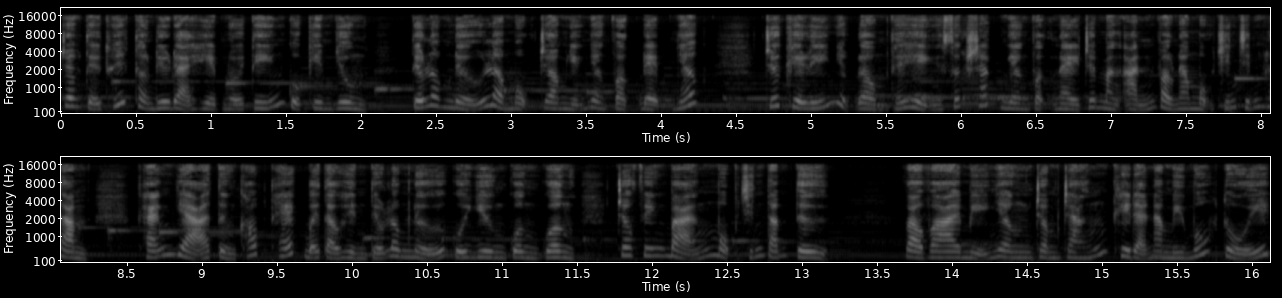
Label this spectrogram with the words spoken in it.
trong tiểu thuyết Thần điêu đại hiệp nổi tiếng của Kim Dung, Tiểu Long Nữ là một trong những nhân vật đẹp nhất. Trước khi Lý Nhật Đồng thể hiện xuất sắc nhân vật này trên màn ảnh vào năm 1995, khán giả từng khóc thét bởi tạo hình Tiểu Long Nữ của Dương Quân Quân trong phiên bản 1984. Vào vai mỹ nhân trong trắng khi đã 51 tuổi,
